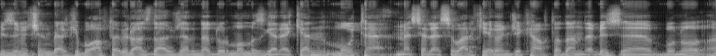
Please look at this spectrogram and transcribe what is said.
bizim için belki bu hafta biraz daha üzerinde durmamız gereken mute meselesi var ki önceki haftadan da biz e, bunu e,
